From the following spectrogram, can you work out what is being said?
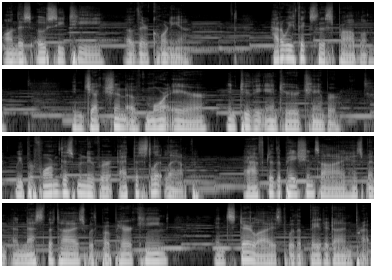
on this OCT of their cornea. How do we fix this problem? Injection of more air into the anterior chamber. We perform this maneuver at the slit lamp after the patient's eye has been anesthetized with proparacaine and sterilized with a betadine prep.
